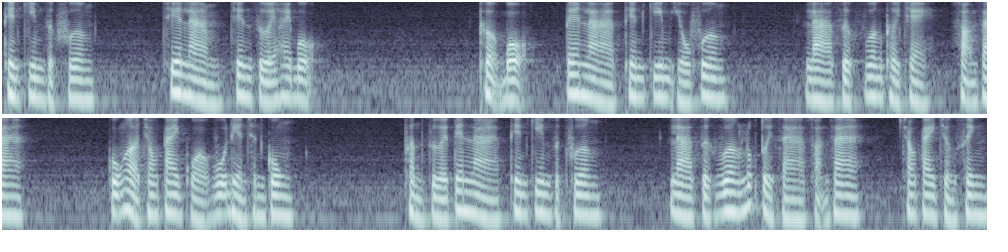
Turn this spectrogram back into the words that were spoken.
Thiên Kim Dực Phương Chia làm trên dưới hai bộ. Thượng bộ, Tên là Thiên Kim Yếu Phương, Là Dược Vương thời trẻ, Soạn ra, Cũng ở trong tay của Vũ Điển chân Cung. Phần dưới tên là Thiên Kim dược Phương, Là Dược Vương lúc tuổi già soạn ra Trong tay trường sinh.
